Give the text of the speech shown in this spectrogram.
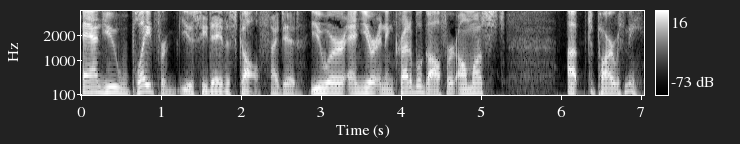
And you played for UC Davis Golf. I did. You were, and you're an incredible golfer, almost up to par with me.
